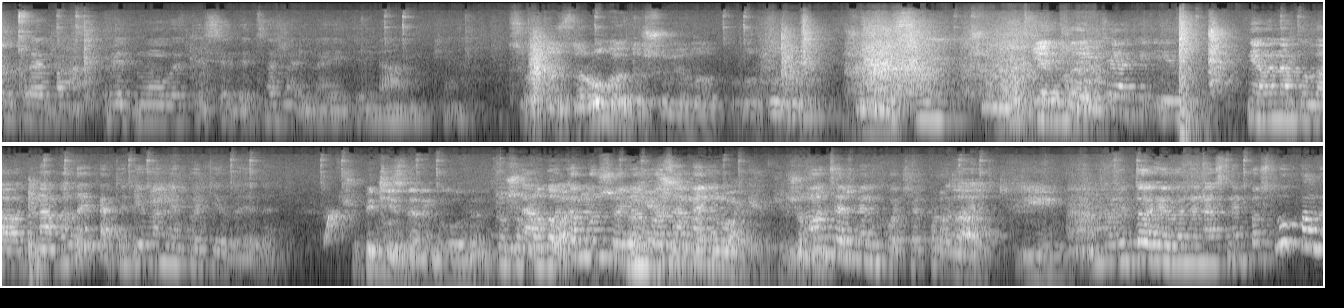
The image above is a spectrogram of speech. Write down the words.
що треба відмовитися від земельної ділянки. Це здорове, то що його виходили. Що він витяг і Ні, вона була одна велика, тоді вони поділили. Щоб під'їзда не було, так? То, що Так, продавати. тому що Ні, його щоб земельну. продавати. Щоб- Ну це ж він хоче продати. Так, і В ітогі вони нас не послухали,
